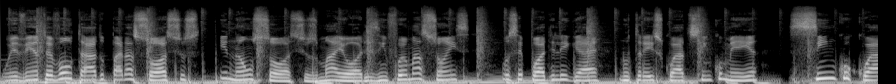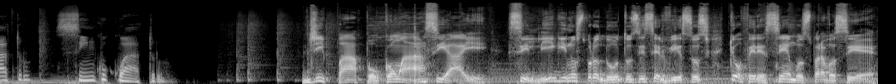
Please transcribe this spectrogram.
O evento é voltado para sócios e não sócios. Maiores informações você pode ligar no 3456 5454. De Papo com a ACI. Se ligue nos produtos e serviços que oferecemos para você.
